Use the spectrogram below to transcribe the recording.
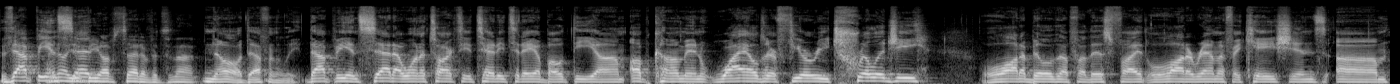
that I being know said, you'd be upset if it's not. No, definitely. That being said, I want to talk to you, Teddy, today about the um, upcoming Wilder Fury trilogy. A lot of buildup for this fight, a lot of ramifications. Um,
